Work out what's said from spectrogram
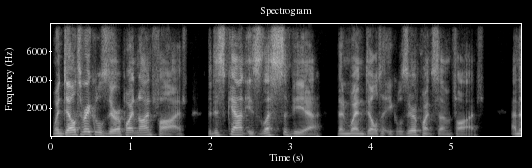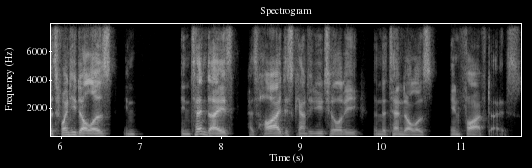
When delta equals 0.95, the discount is less severe than when delta equals 0.75, and the $20 in, in 10 days has higher discounted utility than the $10 in five days.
